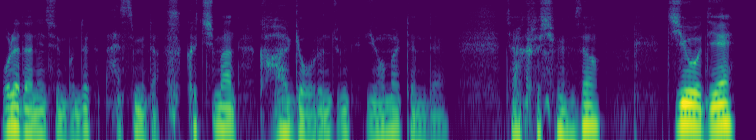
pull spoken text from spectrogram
올라다니시는 분들 많습니다. 그렇지만, 가을, 겨울은 좀 위험할 텐데. 자, 그러시면서, GOD의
